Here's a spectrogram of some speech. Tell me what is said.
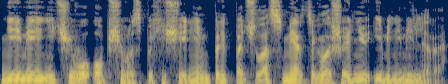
не имея ничего общего с похищением, предпочла смерть оглашению имени Миллера».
